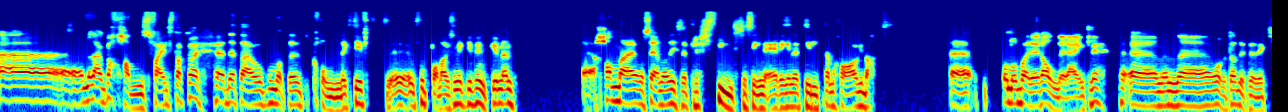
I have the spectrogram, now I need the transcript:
Uh, men det er jo ikke hans feil, stakkar. Dette er jo på en måte et kollektivt uh, fotballag som ikke funker. Men uh, han er jo også en av disse prestisjesigneringene til Ten Hag, da. og nå bare raller jeg egentlig. men overta du, Fredrik.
